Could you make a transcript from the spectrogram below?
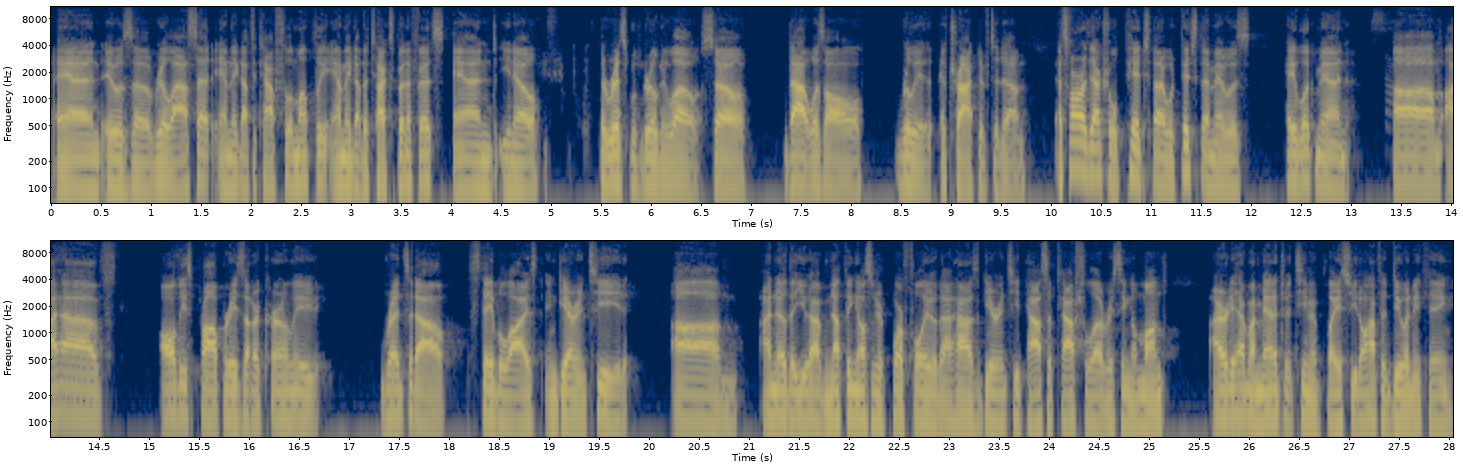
and it was a real asset and they got the cash flow monthly and they got the tax benefits and you know the risk was really low. So that was all really attractive to them. As far as the actual pitch that i would pitch them it was hey look man um, i have all these properties that are currently rented out stabilized and guaranteed. Um, i know that you have nothing else in your portfolio that has guaranteed passive cash flow every single month. I already have my management team in place. So you don't have to do anything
